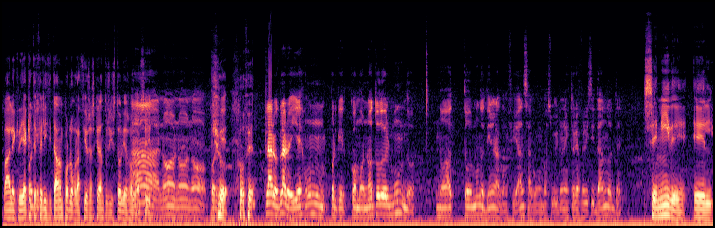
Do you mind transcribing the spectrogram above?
Vale, creía que te felicitaban por lo graciosas que eran tus historias o algo Ah, así. no, no, no. Porque, Yo, joder. claro, claro, y es un. Porque como no todo el mundo. No todo el mundo tiene la confianza como para subir una historia felicitándote. Se mide el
